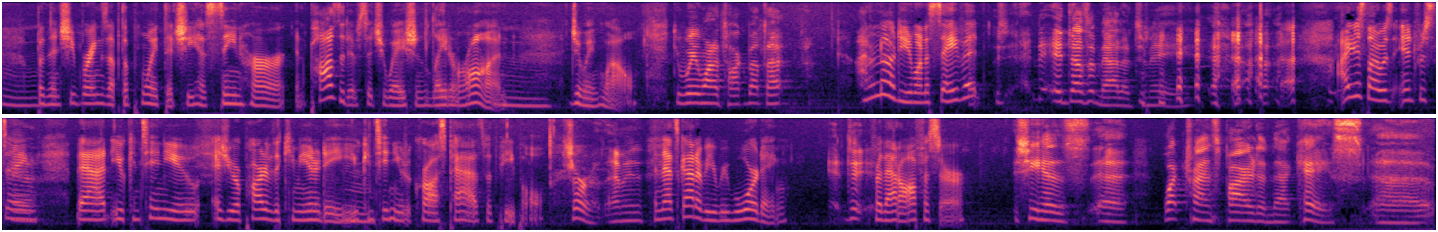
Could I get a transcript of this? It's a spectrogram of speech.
mm. but then she brings up the point that she has seen her in positive situation later on mm. doing well. Do we want to talk about that? I don't know. Do you want to save it? It doesn't matter to me. I just thought it was interesting that you continue, as you're a part of the community, you mm. continue to cross paths with people. sure. I mean, And that's got to be rewarding d- for that officer. She has uh, what transpired in that case uh,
